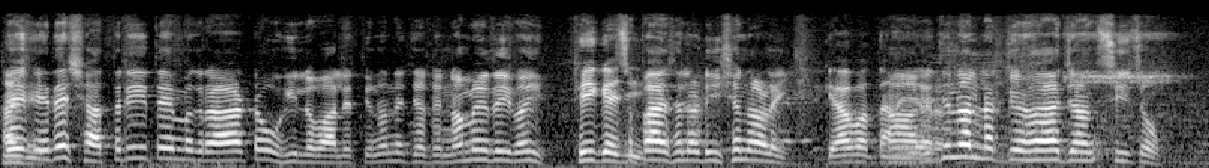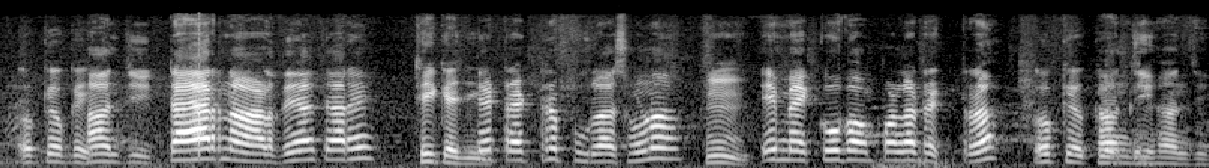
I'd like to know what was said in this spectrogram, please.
ਤੇ ਇਹਦੇ ਛਤਰੀ ਤੇ ਮਗਰਾਟ ਉਹੀ ਲਵਾ ਲਿੱਤੀ ਉਹਨਾਂ ਨੇ ਜਦ ਨਵੇਂ ਦੇ ਹੀ ਬਾਈ। ਠੀਕ ਹੈ ਜੀ। ਸਪੈਸ਼ਲ ਐਡੀਸ਼ਨ ਵਾਲੇ। ਕੀ ਬਾਤਾਂ ਨੇ ਯਾਰ। origignal ਲੱਗੇ ਹੋਇਆ ਏਜੰਸੀ ਚੋਂ। ਓਕੇ ਓਕੇ। ਹਾਂਜੀ ਟਾਇਰ ਨਾਲ ਦੇ ਆ ਚਾਰੇ। ਠੀਕ ਹੈ ਜੀ। ਤੇ ਟਰੈਕਟਰ ਪੂਰਾ ਸੋਹਣਾ। ਹੂੰ। ਇਹ ਮੈਕੋ ਪੰਪ ਵਾਲਾ ਟਰੈਕਟਰ ਆ। ਓਕੇ ਓਕੇ ਹਾਂਜੀ ਹਾਂਜੀ।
